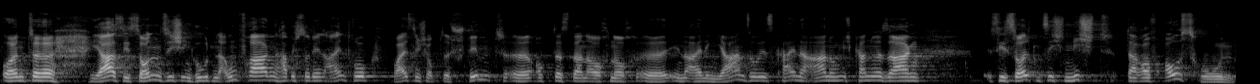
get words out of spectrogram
Und, äh, ja, Sie sonnen sich in guten Umfragen, habe ich so den Eindruck. Ich weiß nicht, ob das stimmt, äh, ob das dann auch noch äh, in einigen Jahren so ist, keine Ahnung. Ich kann nur sagen, Sie sollten sich nicht darauf ausruhen,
